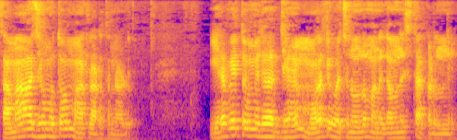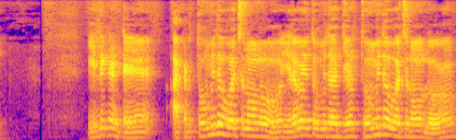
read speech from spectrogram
సమాజముతో మాట్లాడుతున్నాడు. ఇరవై తొమ్మిదో అధ్యాయం మొదటి వచనంలో మనం గమనిస్తే అక్కడ ఉంది. ఎందుకంటే అక్కడ తొమ్మిదో వచనంలో ఇరవై తొమ్మిదో అధ్యాయం తొమ్మిదో వచనంలో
